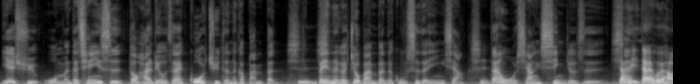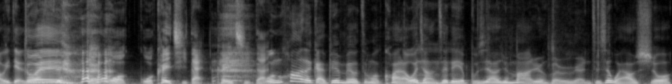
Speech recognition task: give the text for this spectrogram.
也许我们的潜意识都还留在过去的那个版本，是被那个旧版本的故事的影响。是，但我相信，就是下一代会好一点。对，对我我可以期待，可以期待。文化的改变没有这么快了。我讲这个也不是要去骂任何人，只是我要说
